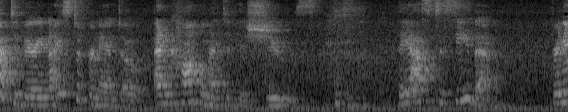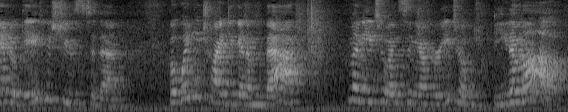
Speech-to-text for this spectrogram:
acted very nice to Fernando and complimented his shoes. They asked to see them. Fernando gave his shoes to them, but when he tried to get them back, Manito and Senor Jarrito beat him up.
